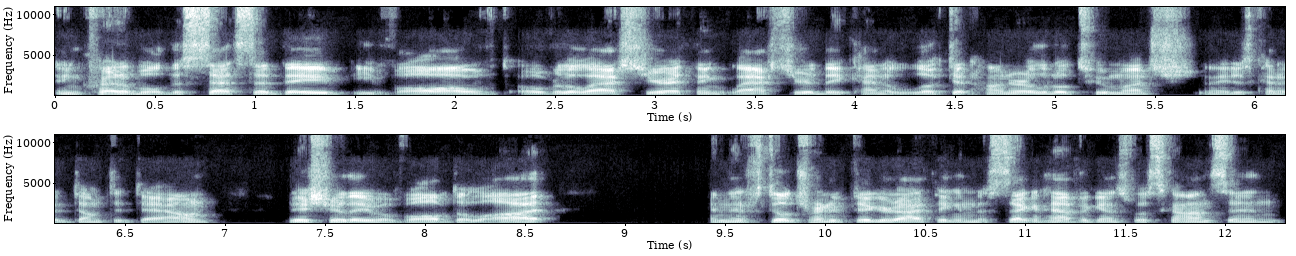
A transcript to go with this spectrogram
incredible. The sets that they've evolved over the last year, I think last year they kind of looked at Hunter a little too much and they just kind of dumped it down. This year they've evolved a lot and they're still trying to figure it out. I think in the second half against Wisconsin,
